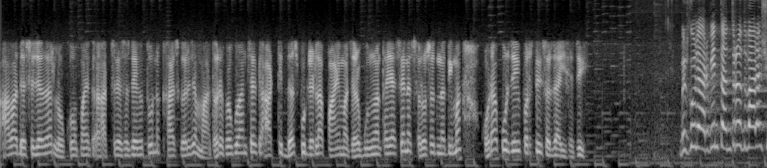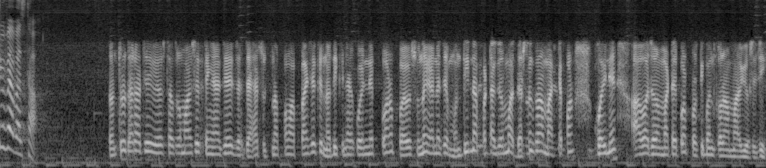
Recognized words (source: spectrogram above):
આવા દસ હજાર લોકોમાં એક આશ્ચર્ય સર્જાયું હતું અને ખાસ કરીને માધવરે ભગવાન છે કે આઠથી દસ ફૂટ જેટલા પાણીમાં જળમગ્ન થયા છે અને સરસ્વત નદીમાં ઘોડાપુર જેવી પરિસ્થિતિ સર્જાઈ છે. જી. બિલકુલ અરવિંદ તંત્ર દ્વારા શું વ્યવસ્થા? તંત્ર દ્વારા જે વ્યવસ્થા કરવામાં આવે છે ત્યાં જે જાહેર સૂચના પણ આપવામાં છે કે નદી કિનારે કોઈને પણ પ્રવેશવું નહીં અને જે મંદિરના પટાગરમાં દર્શન કરવા માટે પણ કોઈને આવવા જવા માટે પણ પ્રતિબંધ કરવામાં આવ્યો છે. જી.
